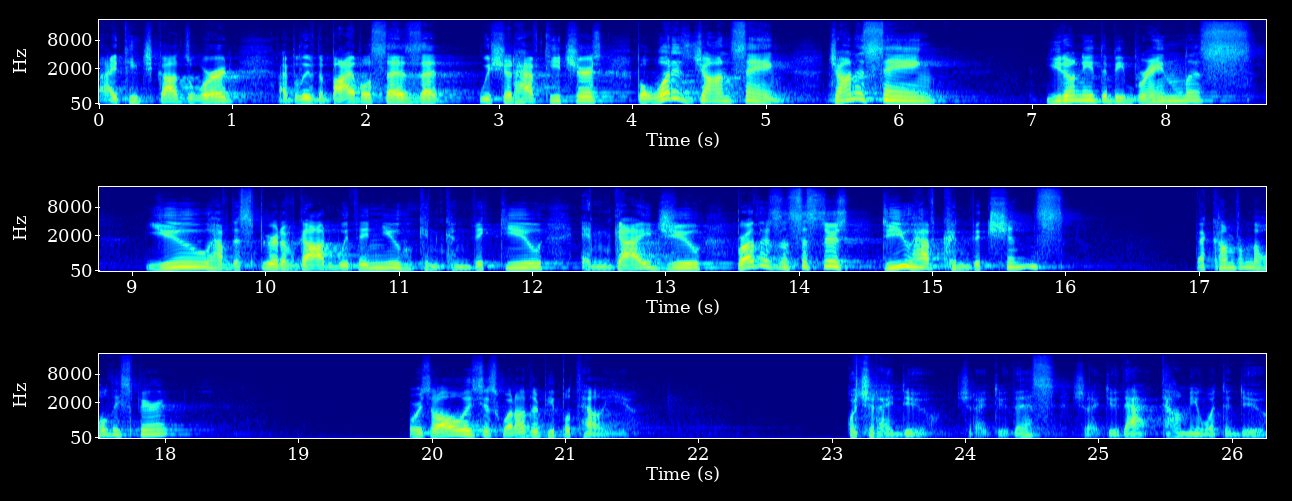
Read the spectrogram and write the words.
I teach God's word. I believe the Bible says that we should have teachers. But what is John saying? John is saying, You don't need to be brainless. You have the Spirit of God within you who can convict you and guide you. Brothers and sisters, do you have convictions that come from the Holy Spirit? Or is it always just what other people tell you? What should I do? Should I do this? Should I do that? Tell me what to do.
